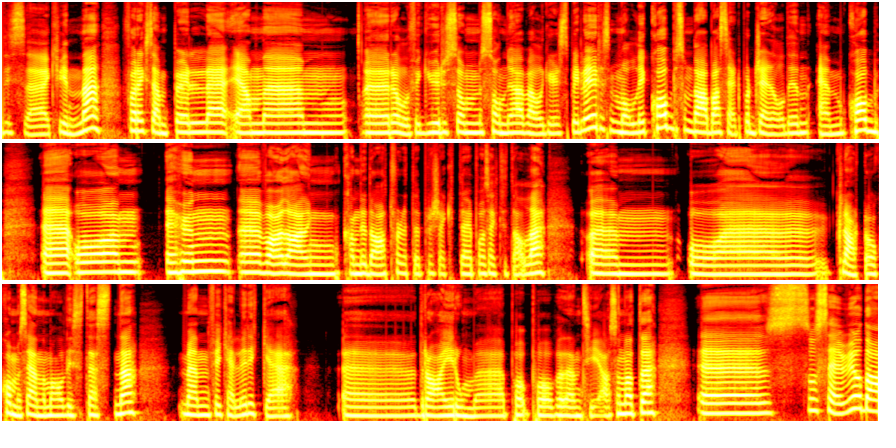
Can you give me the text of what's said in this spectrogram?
disse kvinnene. For eksempel eh, en um, rollefigur som Sonja Valger spiller, Molly Cobb, som da er basert på Geraldine M. Cobb. Uh, og eh, hun uh, var jo da en kandidat for dette prosjektet på 60-tallet, Um, og uh, klarte å komme seg gjennom alle disse testene, men fikk heller ikke dra i rommet på, på, på den tida. Sånn at så ser vi jo da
